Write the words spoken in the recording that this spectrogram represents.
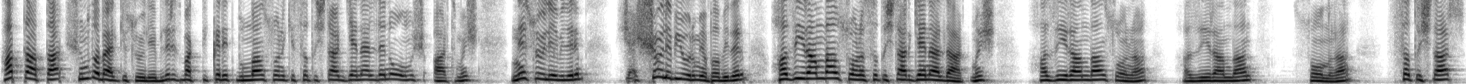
Hatta hatta şunu da belki söyleyebiliriz. Bak dikkat et bundan sonraki satışlar genelde ne olmuş? Artmış. Ne söyleyebilirim? Ya şöyle bir yorum yapabilirim. Hazirandan sonra satışlar genelde artmış. Hazirandan sonra, Hazirandan sonra satışlar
